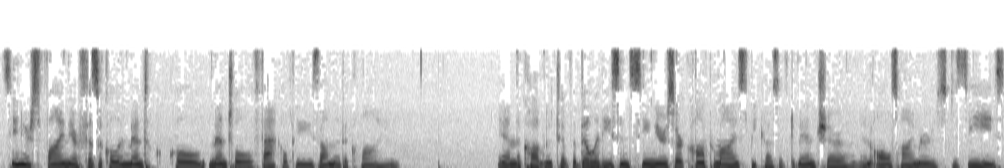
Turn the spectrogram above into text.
seniors find their physical and mental, mental faculties on the decline. And the cognitive abilities in seniors are compromised because of dementia and Alzheimer's disease.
